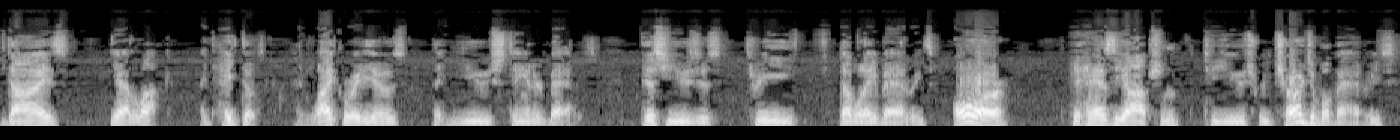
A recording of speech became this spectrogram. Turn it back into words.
dies, yeah, luck. I hate those. I like radios that use standard batteries. This uses three AA batteries, or it has the option to use rechargeable batteries,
